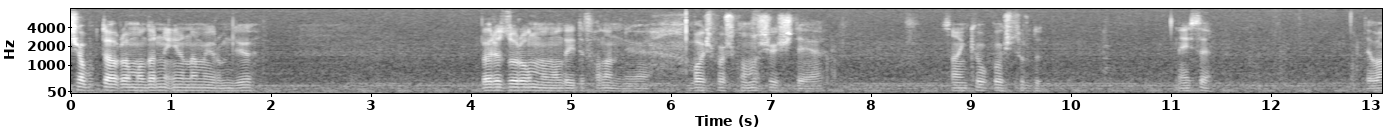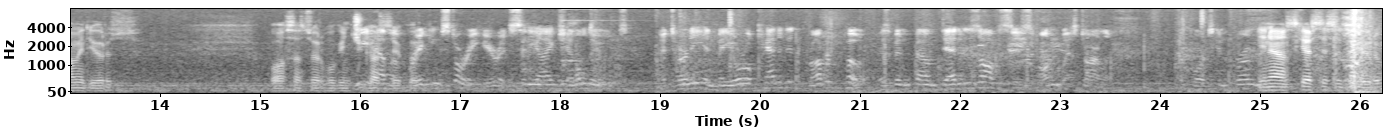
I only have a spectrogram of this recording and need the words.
çabuk davranmalarına inanamıyorum diyor. Böyle zor olmamalıydı falan diyor. Boş boş konuşuyor işte ya. Sanki o koşturdu. Neyse. Devam ediyoruz. Bu asansör bugün çıkarsa yukarı. Attorney and mayoral candidate Robert Pope has been found dead at his offices on West that Yine asker sesi duyuyorum.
